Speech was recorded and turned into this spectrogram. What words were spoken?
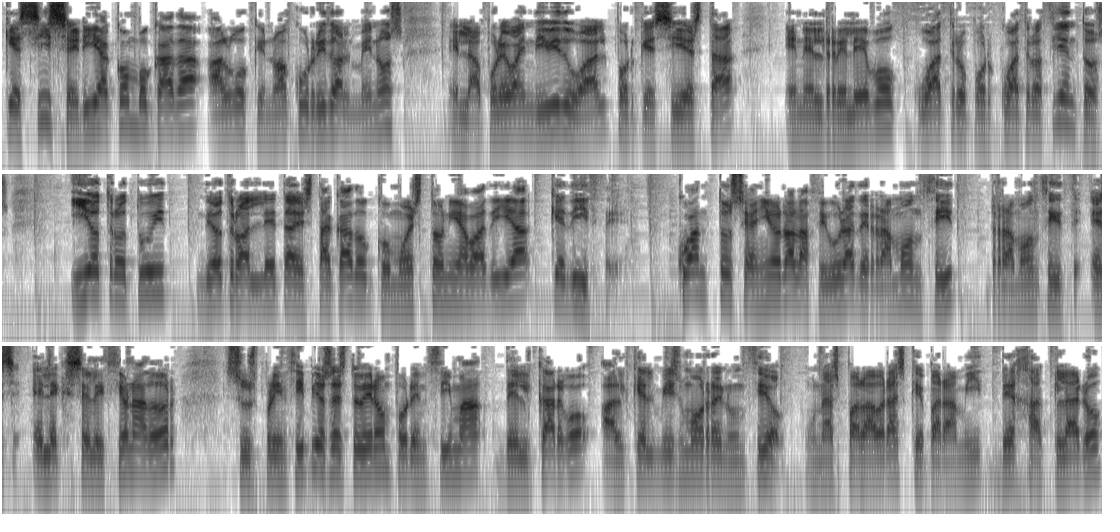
que sí sería convocada, algo que no ha ocurrido al menos en la prueba individual porque sí está en el relevo 4x400. Y otro tuit de otro atleta destacado como es Tony Abadía que dice cuánto se añora la figura de Ramón Cid. Ramón Cid es el ex seleccionador. Sus principios estuvieron por encima del cargo al que él mismo renunció. Unas palabras que para mí deja claro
